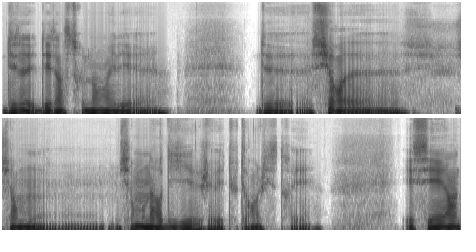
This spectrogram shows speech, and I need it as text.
des, des instruments et des de sur euh, sur mon sur mon ordi j'avais tout enregistré. Et c'est un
